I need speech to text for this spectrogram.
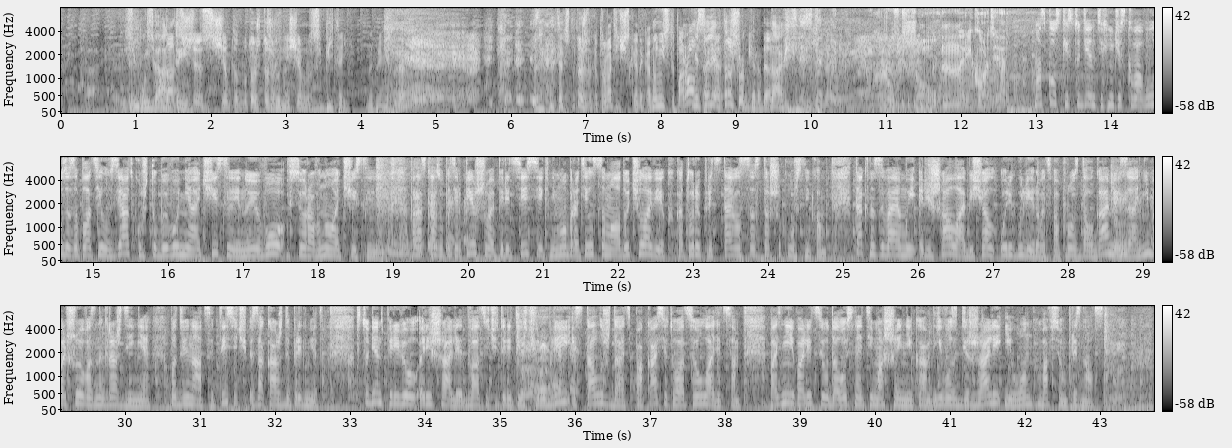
Секундант Секунданты. с, с чем-то, ну, тоже, тоже с чем сбитой, например, да? Это что тоже такая травматическая такая. Ну, не с топором. Не с электрошокером, да. Хруст-шоу на рекорде. Московский студент технического вуза заплатил взятку, чтобы его не отчислили, но его все равно отчислили. По рассказу потерпевшего, перед сессией к нему обратился молодой человек, который представился старшекурсником. Так называемый решала обещал урегулировать вопрос долгами за небольшое вознаграждение по 12 тысяч за каждый предмет. Студент перевел решале 24 тысячи рублей и стал ждать, пока ситуация уладится. Позднее полиции удалось найти мошенника. Его задержали, и он во всем признался.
